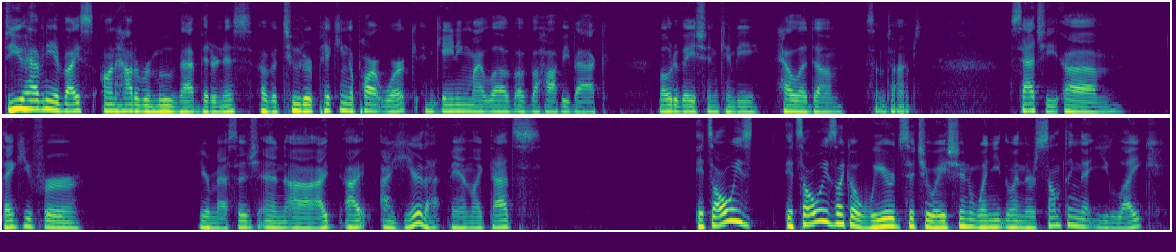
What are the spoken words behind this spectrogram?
Do you have any advice on how to remove that bitterness of a tutor picking apart work and gaining my love of the hobby back? Motivation can be hella dumb sometimes. Sachi, um, thank you for your message, and uh, I I I hear that man. Like that's it's always it's always like a weird situation when you when there's something that you like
